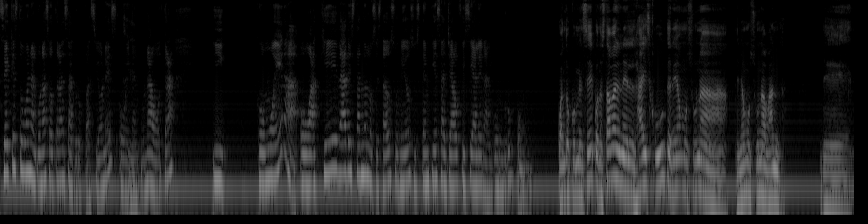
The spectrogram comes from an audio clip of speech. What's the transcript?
sé que estuvo en algunas otras agrupaciones o en alguna otra. ¿Y cómo era? ¿O a qué edad estando en los Estados Unidos usted empieza ya oficial en algún grupo? Cuando comencé, cuando estaba en el high school, teníamos una, teníamos una banda de,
